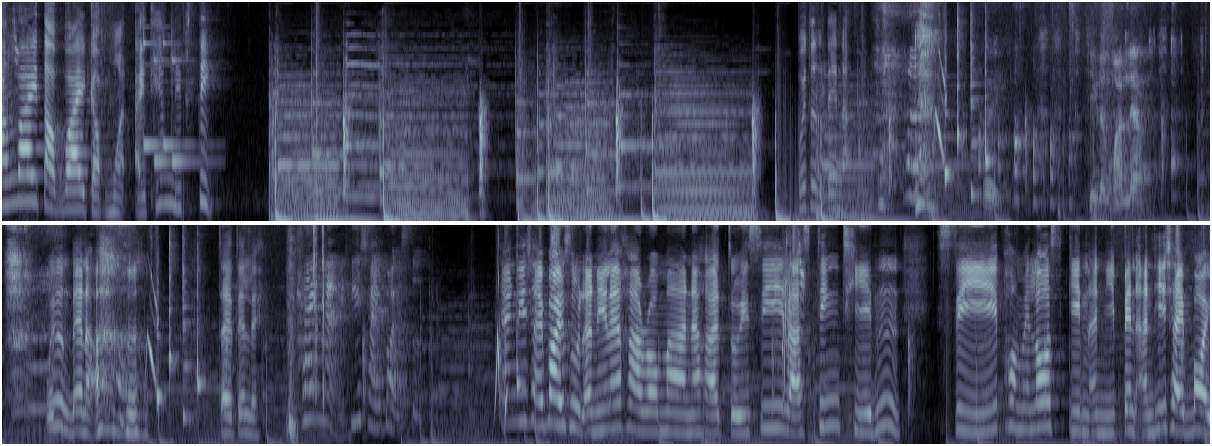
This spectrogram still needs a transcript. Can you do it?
ามไวตอบไวกับหมวดไอเทมลิปสติก อุ้ยตื่นเต้นอะ เฮ้ยจริงรางวัลแล้ว อุ้ยตื่นเต้นอะ ใจเต้นเลย แท่งไหนที่ใช้บ่อยสุดแท่งที่ใช้บ่อยสุดอันนี้เลยค่ะโรมานะคะ Juicy Lasting Tint สี Pomelo Skin อันนี้เป็นอันที่ใช้บ่อย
